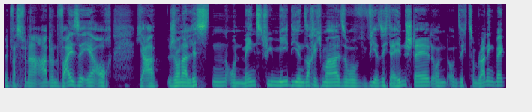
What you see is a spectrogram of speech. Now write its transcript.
mit was für einer Art und Weise er auch, ja, Journalisten und Mainstream-Medien, sag ich mal, so wie er sich da hinstellt und, und sich zum Running Back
